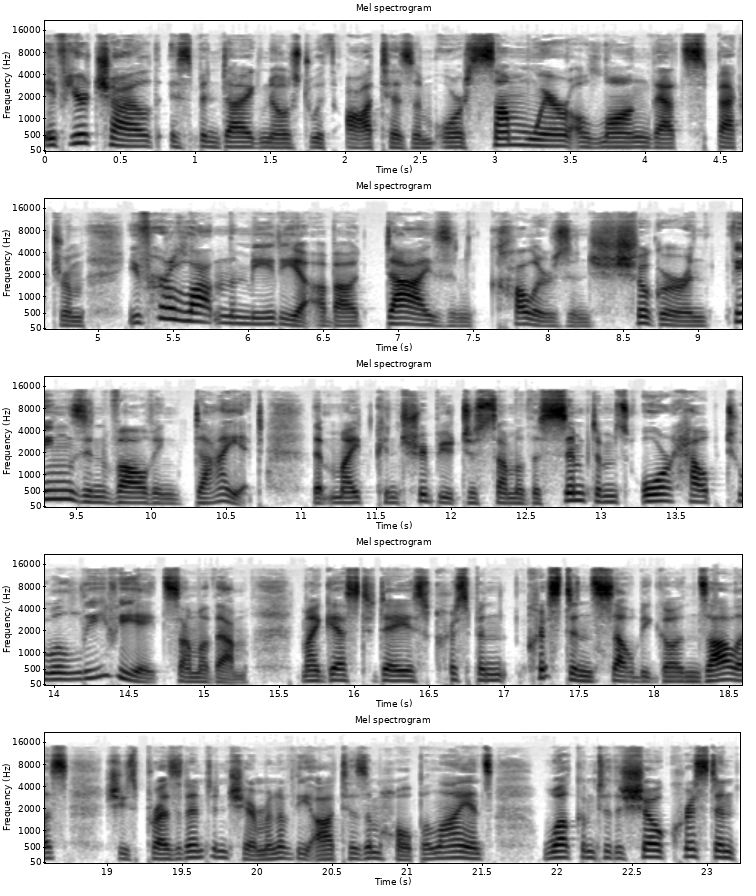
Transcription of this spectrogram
If your child has been diagnosed with autism or somewhere along that spectrum, you've heard a lot in the media about dyes and colors and sugar and things involving diet that might contribute to some of the symptoms or help to alleviate some of them. My guest today is Kristin, Kristin Selby Gonzalez. She's president and chairman of the Autism Hope Alliance. Welcome to the show, Kristin.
